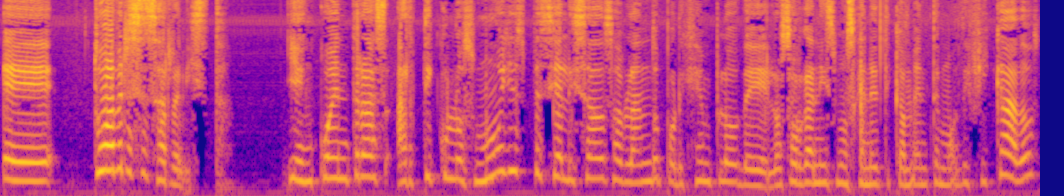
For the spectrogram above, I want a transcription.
Eh, tú abres esa revista y encuentras artículos muy especializados hablando, por ejemplo, de los organismos genéticamente modificados,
